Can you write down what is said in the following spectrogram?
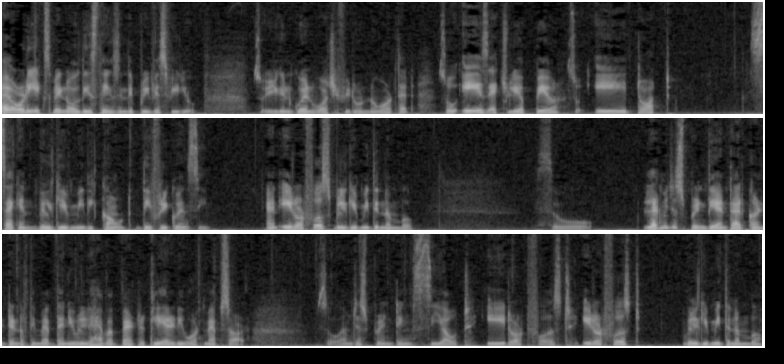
I already explained all these things in the previous video. So you can go and watch if you don't know about that. So a is actually a pair. So a dot second will give me the count the frequency. And a dot first will give me the number. So let me just print the entire content of the map. Then you will have a better clarity what maps are. So I'm just printing cout a dot first. A dot first will give me the number.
